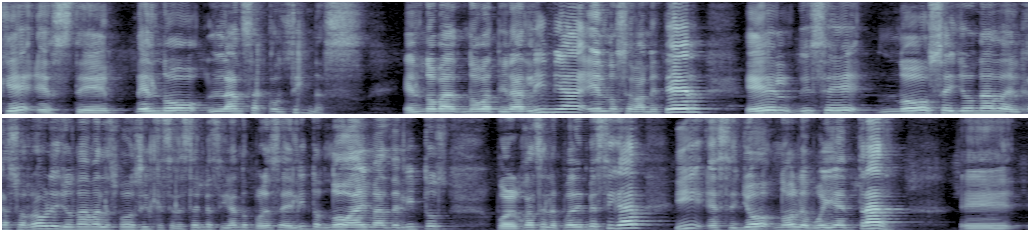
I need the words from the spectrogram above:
que este, él no lanza consignas, él no va, no va a tirar línea, él no se va a meter, él dice, no sé yo nada del caso Robles, yo nada más les puedo decir que se le está investigando por ese delito, no hay más delitos por el cual se le puede investigar y este, yo no le voy a entrar. Eh,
